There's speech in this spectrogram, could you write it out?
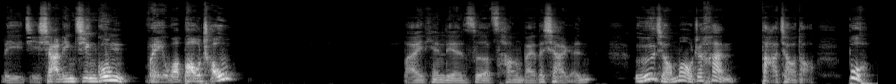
立即下令进宫，为我报仇。”白天脸色苍白的吓人，额角冒着汗，大叫道：“不，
